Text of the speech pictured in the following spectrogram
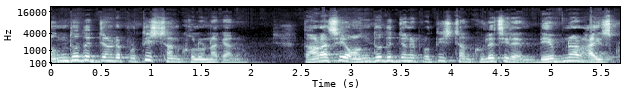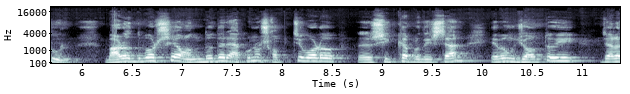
অন্ধদের জন্য একটা প্রতিষ্ঠান খোলো না কেন তাঁরা সেই অন্ধদের জন্য প্রতিষ্ঠান খুলেছিলেন দেবনার হাই স্কুল। ভারতবর্ষে অন্ধদের এখনও সবচেয়ে বড় শিক্ষা প্রতিষ্ঠান এবং যতই যারা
